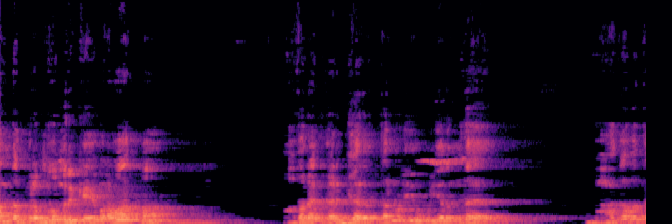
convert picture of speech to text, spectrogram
அந்த பிரம்மம் இருக்கே பரமாத்மா அவரை கர்கர் தன்னுடைய உயர்ந்த பாகவத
